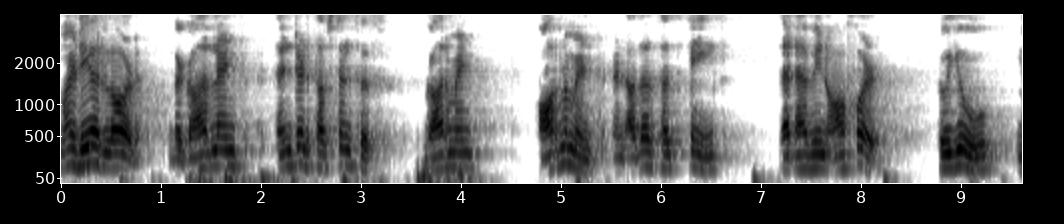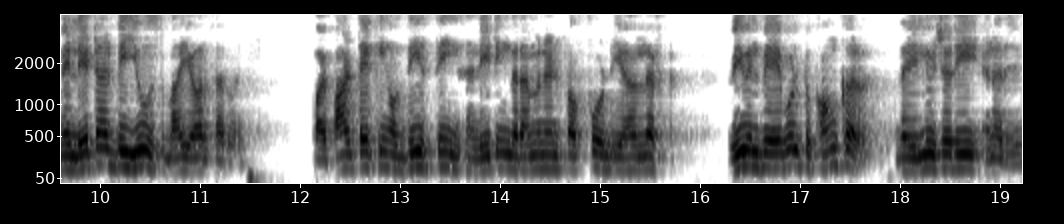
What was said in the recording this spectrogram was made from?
My dear Lord, the garlands, scented substances, garments, ornaments, and other such things that have been offered to you may later be used by your servants. By partaking of these things and eating the remnants of food you have left, we will be able to conquer the illusory energy.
